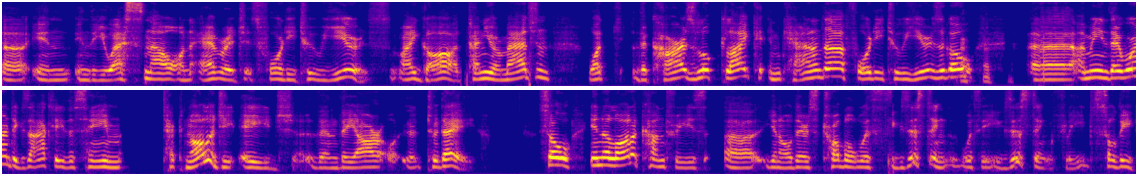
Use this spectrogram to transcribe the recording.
uh in in the U.S. now on average is 42 years. My God, can you imagine what the cars looked like in Canada 42 years ago? Uh, I mean, they weren't exactly the same technology age than they are uh, today. So in a lot of countries, uh, you know, there's trouble with existing with the existing fleet. So the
